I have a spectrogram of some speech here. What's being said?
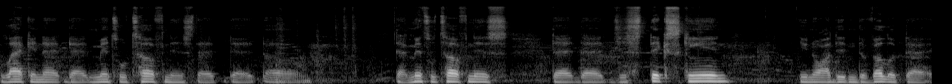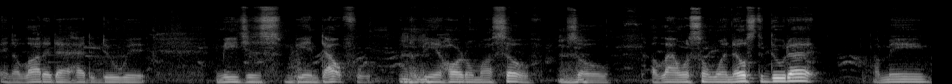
lacking that that mental toughness, that that um, that mental toughness, that that just thick skin you know, I didn't develop that. And a lot of that had to do with me just being doubtful, mm-hmm. being hard on myself. Mm-hmm. So allowing someone else to do that, I mean,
